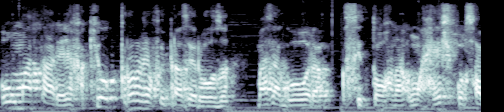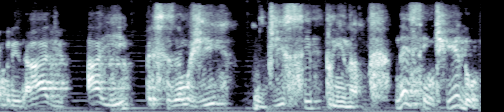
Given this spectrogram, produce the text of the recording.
ou uma tarefa que outrora já foi prazerosa, mas agora se torna uma responsabilidade, aí precisamos de disciplina. Nesse sentido,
